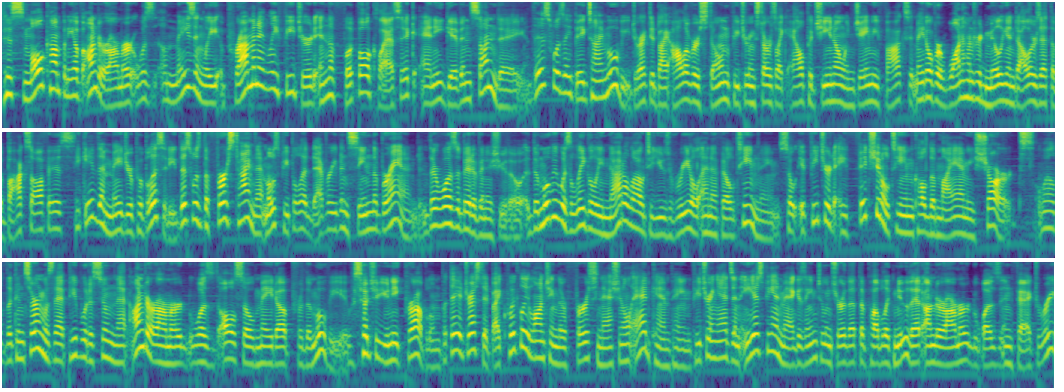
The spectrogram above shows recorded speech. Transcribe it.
this small company of Under Armour was amazingly prominently featured in the football classic Any Given Sunday. This was a big time movie, directed by Oliver Stone, featuring stars like Al Pacino and Jamie Foxx. It made over over $100 million at the box office. It gave them major publicity. This was the first time that most people had ever even seen the brand. There was a bit of an issue though. The movie was legally not allowed to use real NFL team names, so it featured a fictional team called the Miami Sharks. Well, the concern was that people would assume that Under Armour was also made up for the movie. It was such a unique problem, but they addressed it by quickly launching their first national ad campaign, featuring ads in ESPN magazine to ensure that the public knew that Under Armour was in fact real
